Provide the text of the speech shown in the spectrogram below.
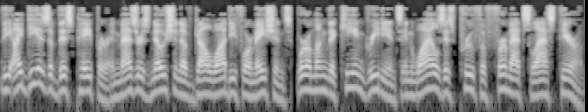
The ideas of this paper and Mazur's notion of Galois deformations, were among the key ingredients in Wiles's proof of Fermat's last theorem.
